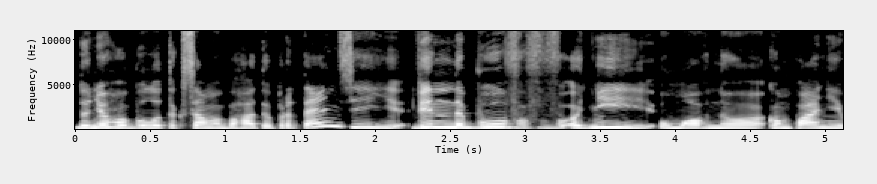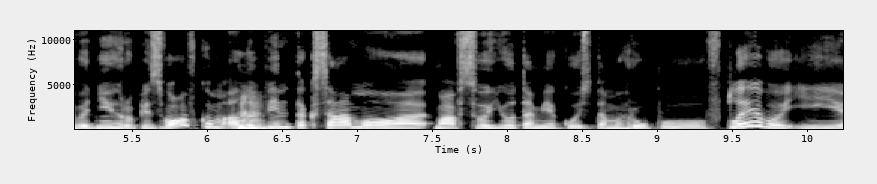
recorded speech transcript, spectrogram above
До нього було так само багато претензій. Він не був в одній умовно компанії в одній групі з Вовком, але угу. він так само мав свою там якусь там групу впливу і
